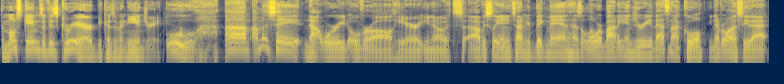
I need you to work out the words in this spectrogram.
the most games of his career because of a knee injury? Ooh, um, I'm going to say not worried overall here. You know, it's obviously anytime your big man has a lower body injury, that's not cool. You never want to see that.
